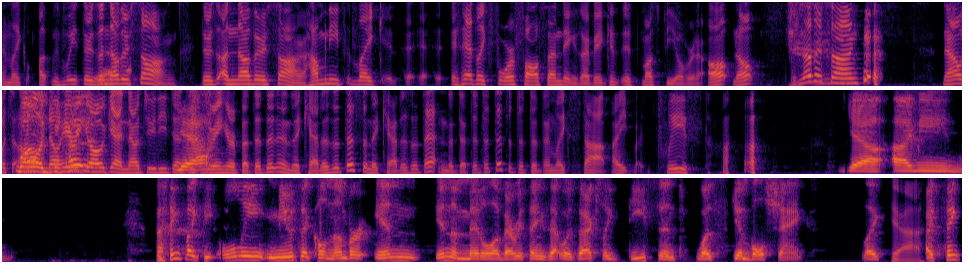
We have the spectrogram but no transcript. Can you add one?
I'm like, uh, wait, there's Yeah. another song. There's another song. How many? Like, it, it- had like four false endings. I think it, it must be over now. Oh no, there's another song. Now it's Well, oh no, here we go again. Now Judi Dench Yeah. is doing her but and the cat is at this and the cat is at that and the da, da, da, da, da, da, da. I'm like stop. I please stop. Yeah, I mean, I think like the only musical number in in the middle of everything that was actually decent was Skimbleshanks. Like, yeah. I think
